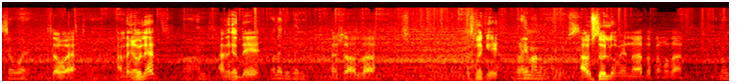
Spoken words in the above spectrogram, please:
سواق سواق عندك أولاد؟ آه عندي عندك قد إيه؟ ولد وبنت ما شاء الله اسمك إيه؟ إبراهيم على محروس عاوز تقول لهم إيه النهارده في رمضان؟ أقول لهم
